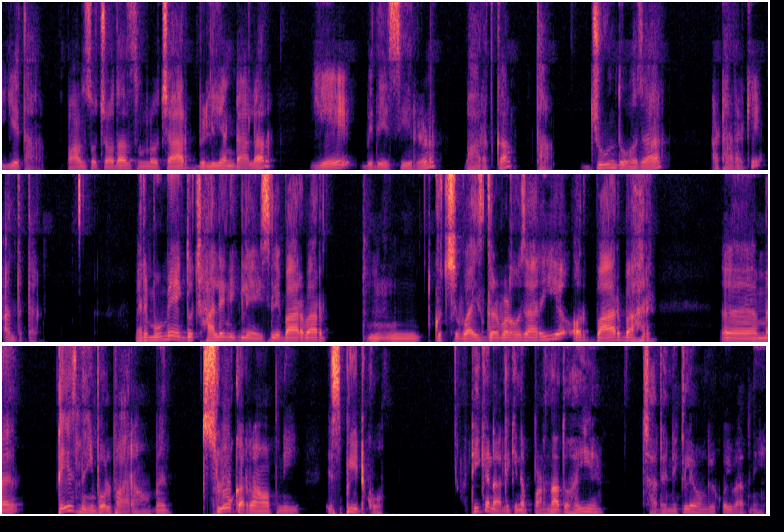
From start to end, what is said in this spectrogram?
ये था। चार बिलियन डॉलर ये विदेशी ऋण भारत का था, जून 2018 के अंत तक। मेरे मुँह में एक दो छाले निकले हैं, इसलिए बार बार कुछ वॉइस गड़बड़ हो जा रही है और बार बार मैं तेज़ नहीं बोल पा रहा हूँ। मैं स्लो कर रहा हूँ अपनी स्पीड को। ठीक है ना? लेकिन अब पढ़ना तो है ही है। छाले निकले होंगे, कोई बात नहीं।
